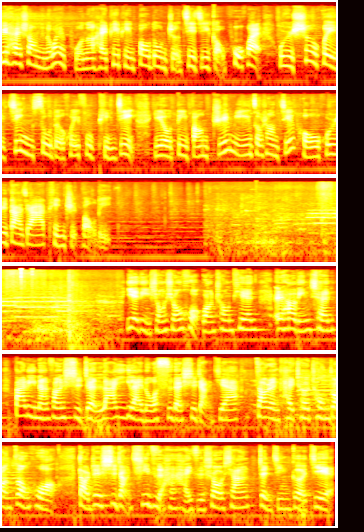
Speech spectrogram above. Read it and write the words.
遇害少年的外婆呢，还批评暴动者借机搞破坏，呼吁社会尽速的恢复平静。也有地方居民走上街头，呼吁大家停止暴力。夜里熊熊火光冲天。二号凌晨，巴黎南方市镇拉伊莱罗斯的市长家遭人开车冲撞纵火，导致市长妻子和孩子受伤，震惊各界。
